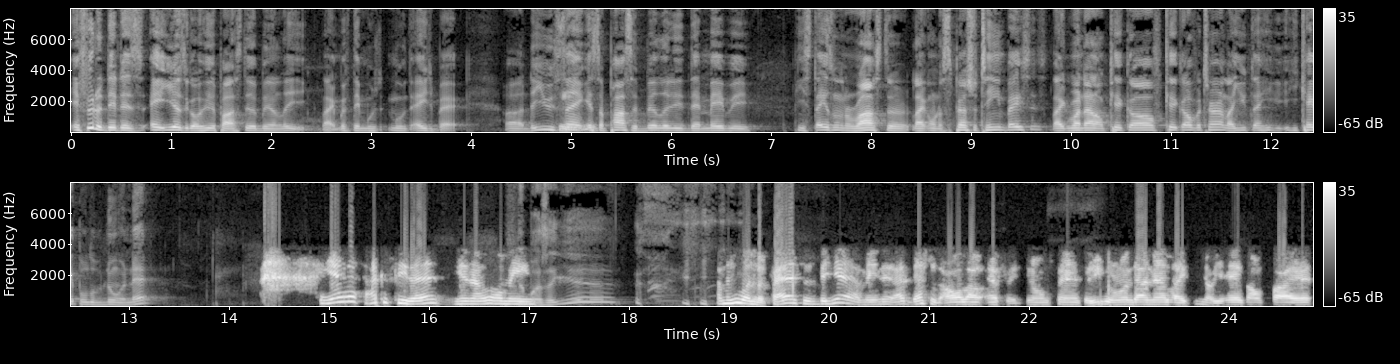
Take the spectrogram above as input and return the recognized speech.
If he'd have did this eight years ago, he'd probably still be in the league. Like if they moved, moved the H back. Uh, do you think it's a possibility that maybe he stays on the roster like on a special team basis, like run down on kickoff, kickoff return? Like you think he he capable of doing that? Yeah, I could see that. You know, I mean, Was it? Yeah. I mean, he wasn't the fastest, but yeah, I mean, that, that's just all out effort. You know what I'm saying? So you can run down there like, you know, your head's on fire.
